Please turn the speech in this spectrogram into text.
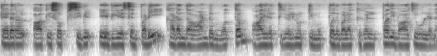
Federal office of civil aviation படி கடந்த ஆண்டு மொத்தம் ஆயிரத்தி எழுநூற்றி முப்பது வழக்குகள் பதிவாகியுள்ளன.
